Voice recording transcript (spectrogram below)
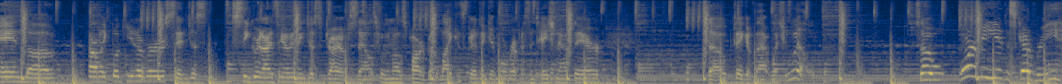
and the comic book universe and just synchronizing everything just to drive up sales for the most part. But like, it's good to get more representation out there. So take of that what you will. So, Warner Media Discovery,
